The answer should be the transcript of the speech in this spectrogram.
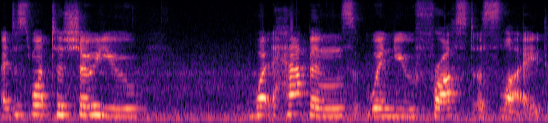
I just want to show you what happens when you frost a slide.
